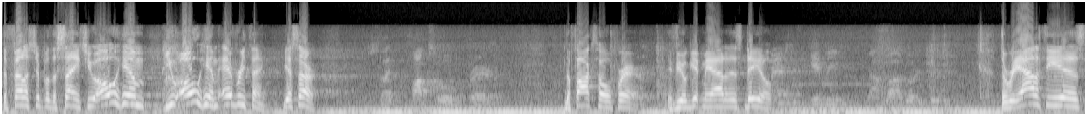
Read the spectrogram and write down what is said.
the fellowship of the saints. You owe him. You owe him everything. Yes, sir. It's like the foxhole prayer. The foxhole prayer. If you'll get me out of this deal. Master, forgive me, blah, blah, go to church. The reality is,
